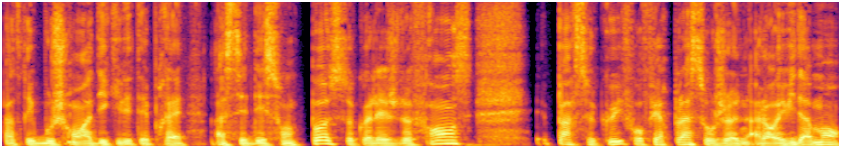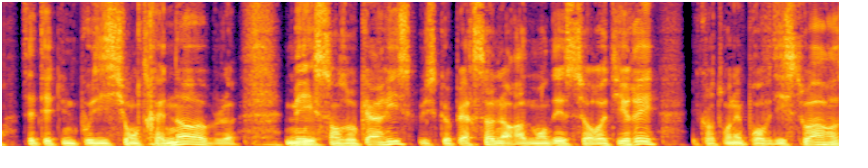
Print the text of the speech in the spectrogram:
Patrick Boucheron a dit qu'il était prêt à céder son poste au Collège de France parce qu'il faut faire place aux jeunes. Alors évidemment, c'était une position très noble, mais sans aucun risque puisque personne leur a demandé de se retirer. Et quand on est prof d'histoire,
